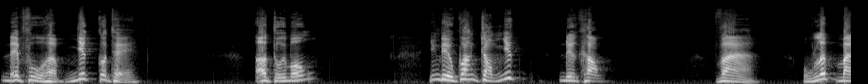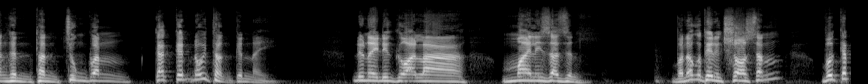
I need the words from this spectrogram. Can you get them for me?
để phù hợp nhất có thể. Ở tuổi 4, những điều quan trọng nhất được học và một lớp màn hình thành chung quanh các kết nối thần kinh này. Điều này được gọi là myelization và nó có thể được so sánh với cách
